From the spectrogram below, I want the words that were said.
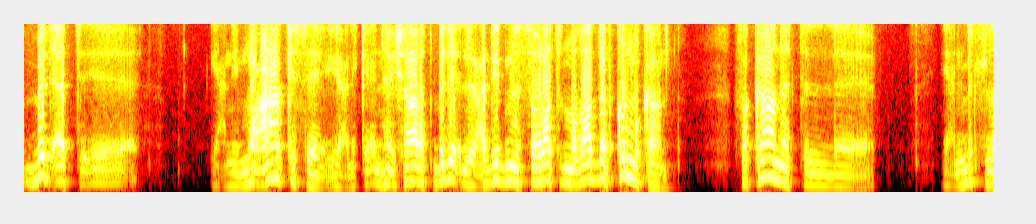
بدأت يعني معاكسة يعني كأنها إشارة بدء للعديد من الثورات المضادة بكل مكان. فكانت يعني مثل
